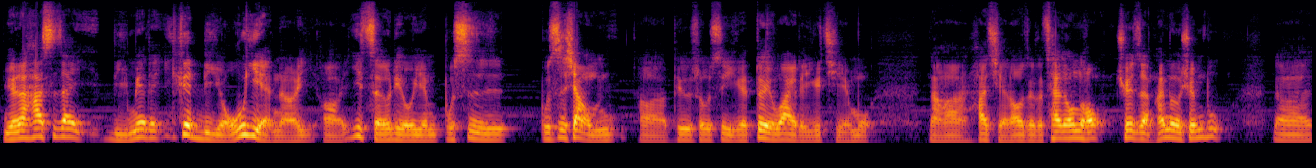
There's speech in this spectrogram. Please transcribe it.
原来他是在里面的一个留言而已啊，一则留言不是不是像我们啊，比如说是一个对外的一个节目，那他写到这个蔡总统确诊还没有宣布，那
